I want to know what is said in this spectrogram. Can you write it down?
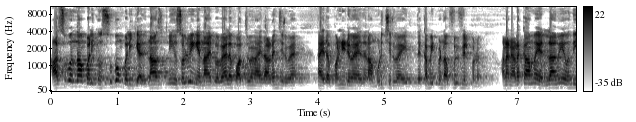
அசுபம் தான் பலிக்கும் சுபம் பலிக்காது நான் நீங்கள் சொல்வீங்க நான் இப்போ வேலை பார்த்துருவேன் நான் இதை அடைஞ்சிருவேன் நான் இதை பண்ணிடுவேன் இதை நான் முடிச்சிருவேன் இந்த கமிட்மெண்ட் நான் ஃபுல்ஃபில் பண்ணுவேன். ஆனால் நடக்காமல் எல்லாமே வந்து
